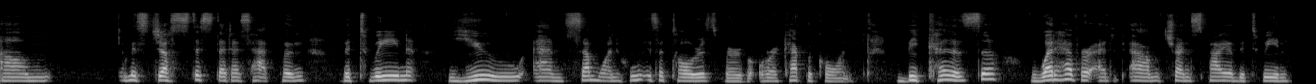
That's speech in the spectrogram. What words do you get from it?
um, misjustice that has happened between you and someone who is a Taurus, Virgo, or a Capricorn. Because whatever um, transpired between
